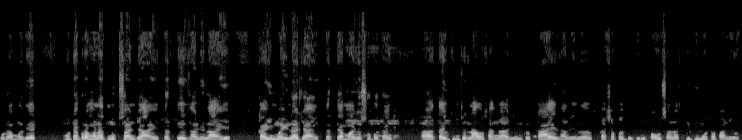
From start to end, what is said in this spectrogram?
पुरामध्ये मोठ्या प्रमाणात नुकसान जे आहे तर ते झालेलं आहे. काही महिला ज्या आहेत तर त्या माझ्यासोबत आहेत. ताई तुमचं नाव सांगा. नेमकं काय झालेलं? कशा पद्धतीने पाऊस आला? किती मोठं पाणी होतं?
